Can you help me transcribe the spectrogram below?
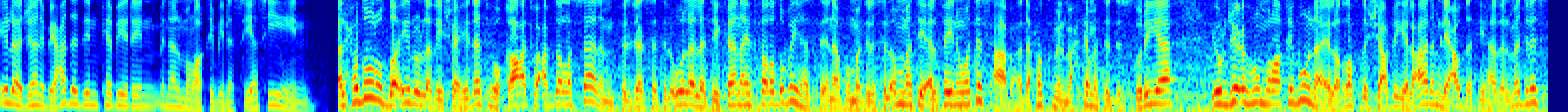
إلى جانب عدد كبير من المراقبين السياسيين. الحضور الضئيل الذي شهدته قاعة عبد الله السالم في الجلسة الأولى التي كان يفترض بها استئناف مجلس الأمة 2009 بعد حكم المحكمة الدستورية يرجعه مراقبون إلى الرفض الشعبي العالم لعودة هذا المجلس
